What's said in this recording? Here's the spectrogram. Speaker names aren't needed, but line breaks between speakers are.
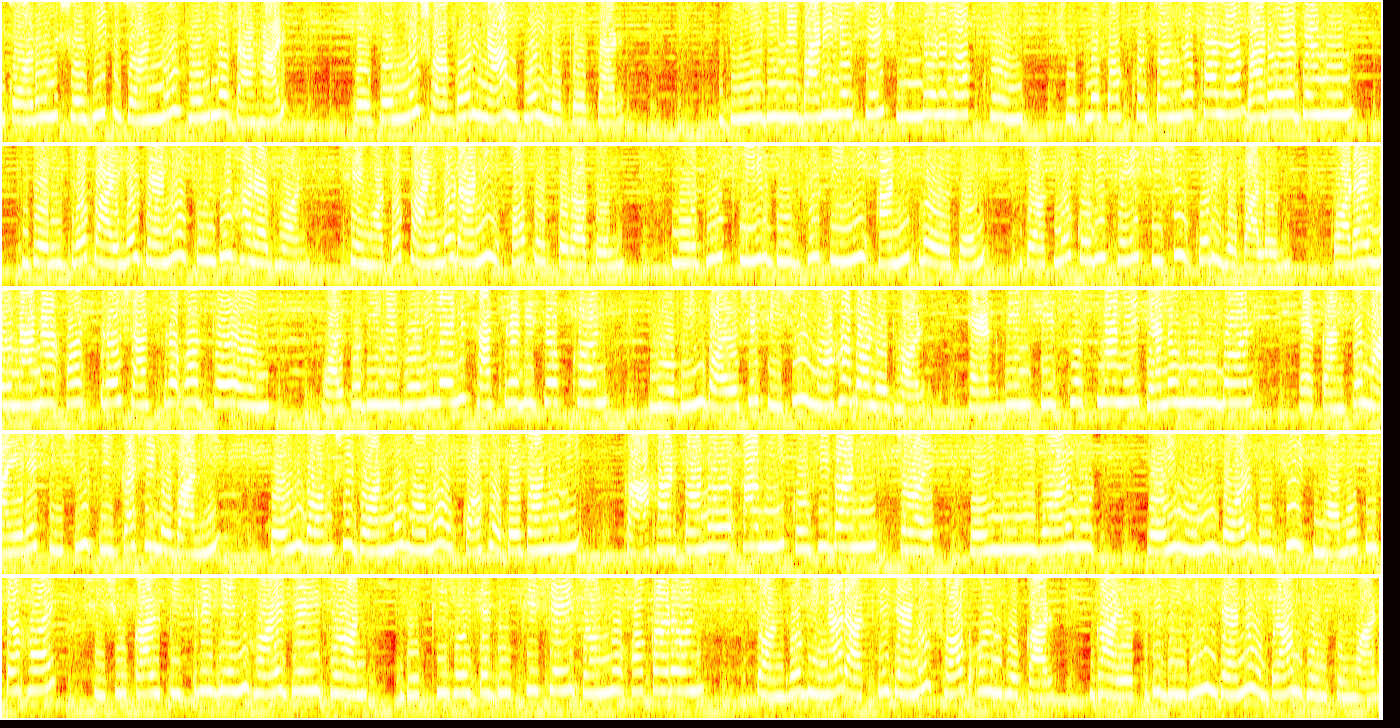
গরল সহিত জন্ম হইল তাহার, এজন্য সগর নাম হইল প্রচার। দিনে দিনে বাড়িল সে সুন্দর লক্ষণ, শুক্লপক্ষ চন্দ্রকলা বারোয় যেমন। দরিদ্র পাইল যেন পূর্বহারা ধন সে মতো পাইল রানী অপত্যরতন। মধু, ক্ষীর, দুগ্ধ, চিনি আনি প্রয়োজন, যত্ন করি সেই শিশু করিল পালন। করাইল নানা অস্ত্র, শাস্ত্র অধ্যয়ন। অল্প দিনে হইলেন শাস্ত্রে বিচক্ষণ। নবীন বয়সে শিশু মহাবলধর। একদিন তীর্থস্নানে গেল মুনিবর একান্তে মায়েরে শিশু জিজ্ঞাসিল, বাণী, কোন বংশে জন্ম মম, কহ গো জননী? কাহার তনয় আমি কহিবা নিশ্চয়? এই মুনিবর এই মুনিবর বুঝি মম পিতা হয়? শিশুকাল পিতৃহীন হয় যেই জন, দুঃখী হইতে দুঃখী সেই জন্ম অকারণ। চন্দ্র বিনা রাত্রি যেন সব অন্ধকার, গায়ত্রী বিহীন যেন ব্রাহ্মণ কুমার।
